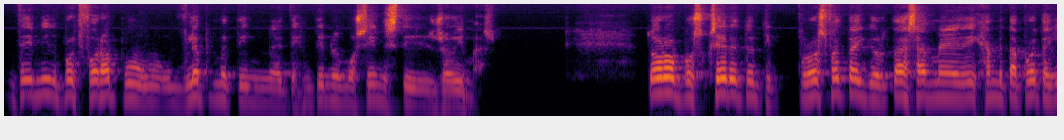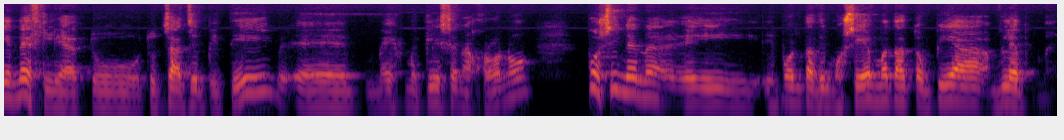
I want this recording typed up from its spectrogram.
δεν είναι η πρώτη φορά που βλέπουμε την τεχνητή νοημοσύνη στη ζωή μας. Τώρα, όπως ξέρετε, ότι πρόσφατα γιορτάσαμε, είχαμε τα πρώτα γενέθλια του, του ChatGPT, ε, έχουμε κλείσει ένα χρόνο. Πώς είναι ε, λοιπόν τα δημοσιεύματα τα οποία βλέπουμε;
